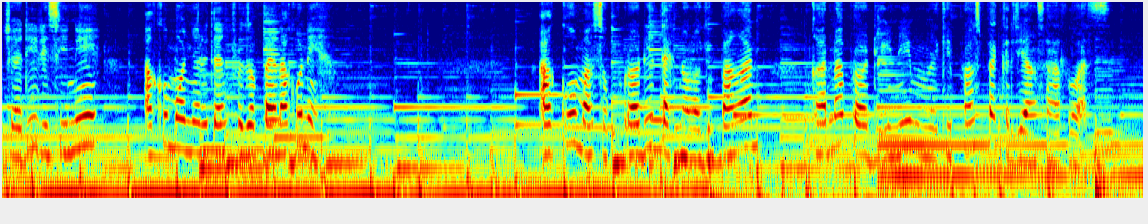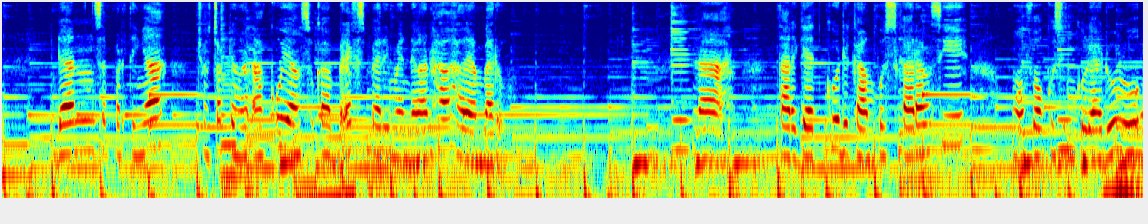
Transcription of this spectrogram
Jadi di sini aku mau nyeritain future plan aku nih. Aku masuk prodi Teknologi Pangan karena prodi ini memiliki prospek kerja yang sangat luas. Dan sepertinya cocok dengan aku yang suka bereksperimen dengan hal-hal yang baru. Nah, targetku di kampus sekarang sih mau fokusin kuliah dulu.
